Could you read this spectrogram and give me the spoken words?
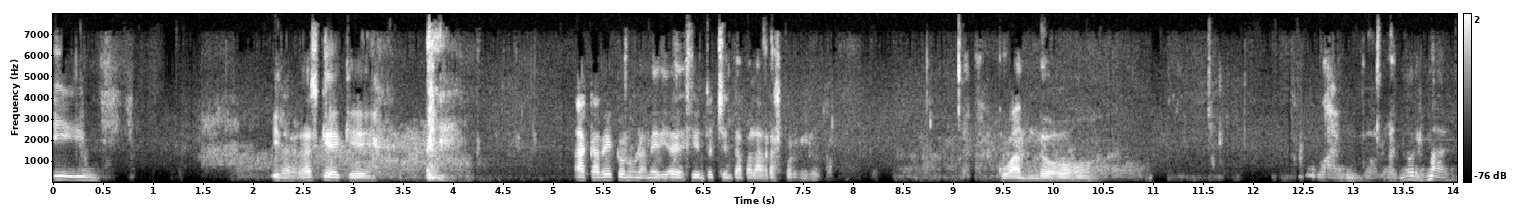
Y, y la verdad es que, que acabé con una media de 180 palabras por minuto. Cuando, cuando lo normal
